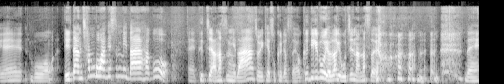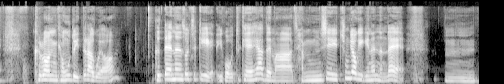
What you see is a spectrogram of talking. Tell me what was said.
예, 뭐 일단 참고하겠습니다 하고 예, 듣지 않았습니다. 저희 계속 그렸어요. 그 뒤로 연락이 오진 않았어요. 네, 그런 경우도 있더라고요. 그때는 솔직히 이거 어떻게 해야 되나 잠시 충격이긴 했는데 음,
